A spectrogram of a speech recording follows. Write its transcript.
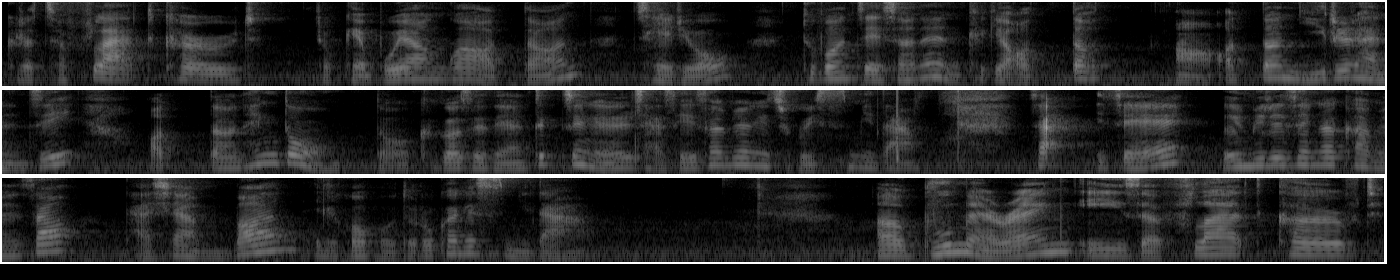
그렇죠. flat, curved 이렇게 모양과 어떤 재료. 두 번째에서는 그게 어떤 어, 어떤 일을 하는지 어떤 행동 또 그것에 대한 특징을 자세히 설명해 주고 있습니다. 자, 이제 의미를 생각하면서 다시 한번 읽어보도록 하겠습니다. A boomerang is a flat curved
